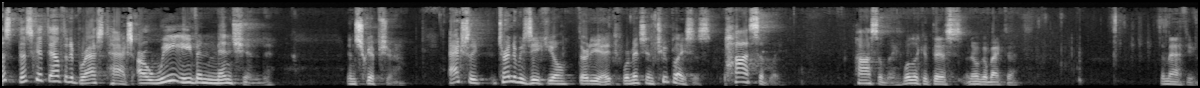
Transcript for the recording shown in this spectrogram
Let's, let's get down to the brass tacks. Are we even mentioned in Scripture. Actually, turn to Ezekiel 38. We're mentioned two places, possibly. Possibly. We'll look at this and then we'll go back to, to Matthew.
